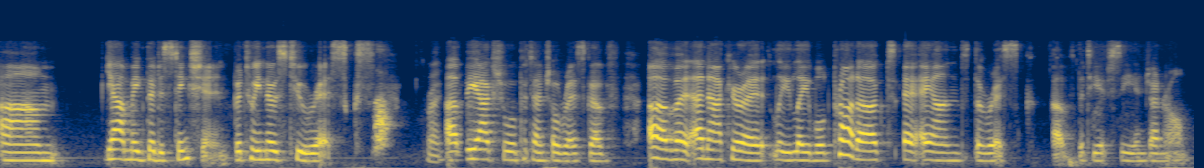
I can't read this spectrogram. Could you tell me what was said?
um, yeah, make the distinction between those two risks. Right. Of the actual potential risk of of an accurately labeled product and the risk of the THC in general.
